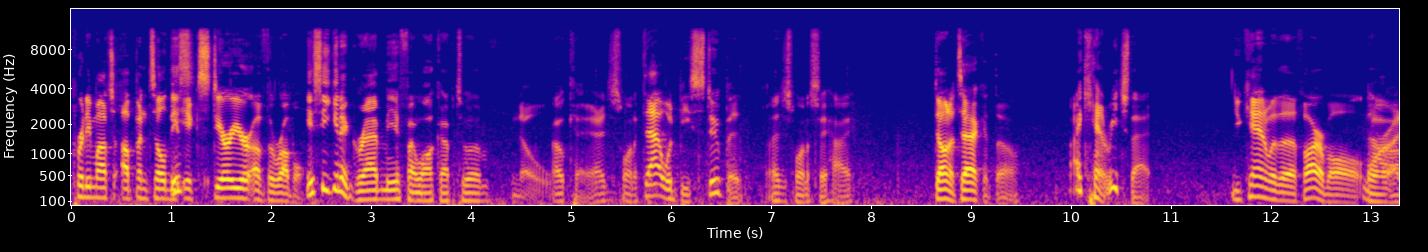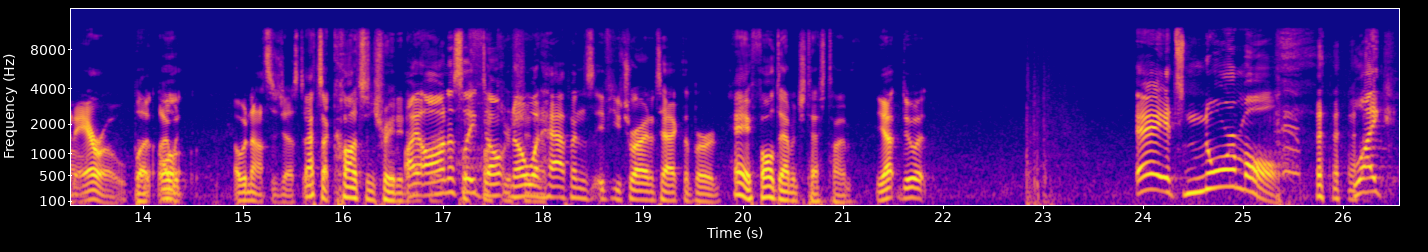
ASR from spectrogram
pretty much up until the Is- exterior of the rubble. Is he going to grab me if I walk up to him? no, Okay, I just want to that would be stupid. I just want to say hi. Don't attack it though. I can't reach that. You can with a fireball No. or an arrow, but I would. I would not suggest it. That's a concentrated. I honestly don't know what up. happens if you try and attack the bird. Hey, fall damage test time. Yep, do it. Hey, it's normal. like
